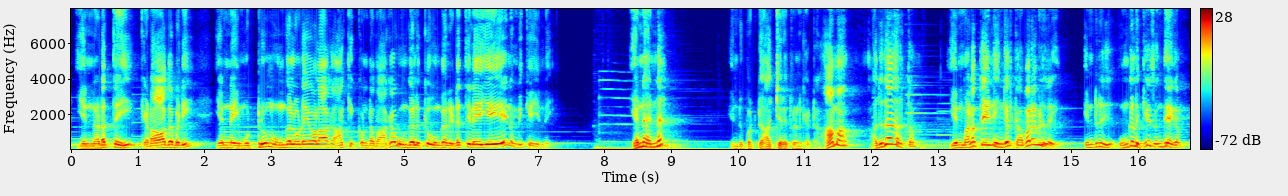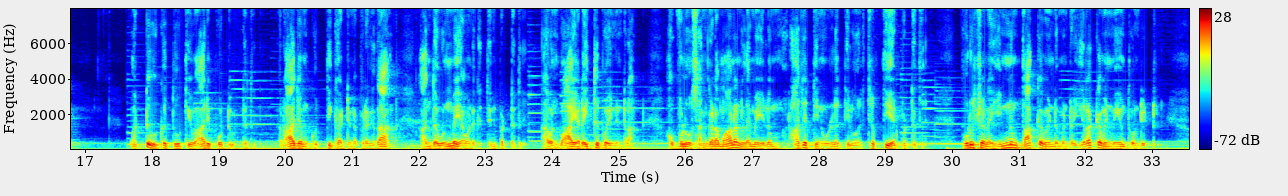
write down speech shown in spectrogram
என் நடத்தை கெடாதபடி என்னை முற்றும் உங்களுடையவளாக ஆக்கிக் கொண்டதாக உங்களுக்கு உங்களிடத்திலேயே நம்பிக்கை இல்லை. என்ன என்ன? என்று பட்டு ஆச்சரியத்துடன் கேட்டார். ஆமாம் அதுதான் அர்த்தம். என் மனத்தை நீங்கள் கவரவில்லை என்று உங்களுக்கே சந்தேகம். பட்டுவுக்கு தூக்கி வாரி போட்டு விட்டது. ராஜம் குத்தி காட்டின பிறகுதான் அந்த உண்மை அவனுக்கு தென்பட்டது. அவன் வாயடைத்து போய் நின்றான். அவ்வளோ சங்கடமான நிலைமையிலும் ராஜத்தின் உள்ளத்தில் ஒரு திருப்தி ஏற்பட்டது. புருஷனை இன்னும் தாக்க வேண்டும் என்ற இரக்கமின்மையும் தோன்றிற்று.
